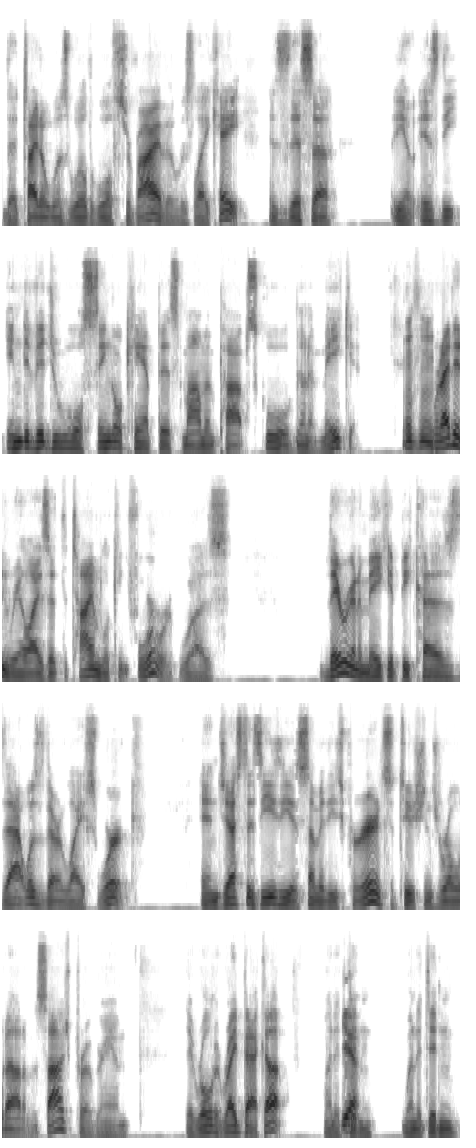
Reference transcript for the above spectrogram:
the title was Will the Wolf Survive? It was like, hey, is this a you know, is the individual single campus mom and pop school going to make it? Mm-hmm. What I didn't realize at the time looking forward was they were going to make it because that was their life's work. And just as easy as some of these career institutions rolled out a massage program, they rolled it right back up when it yeah. didn't when it didn't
